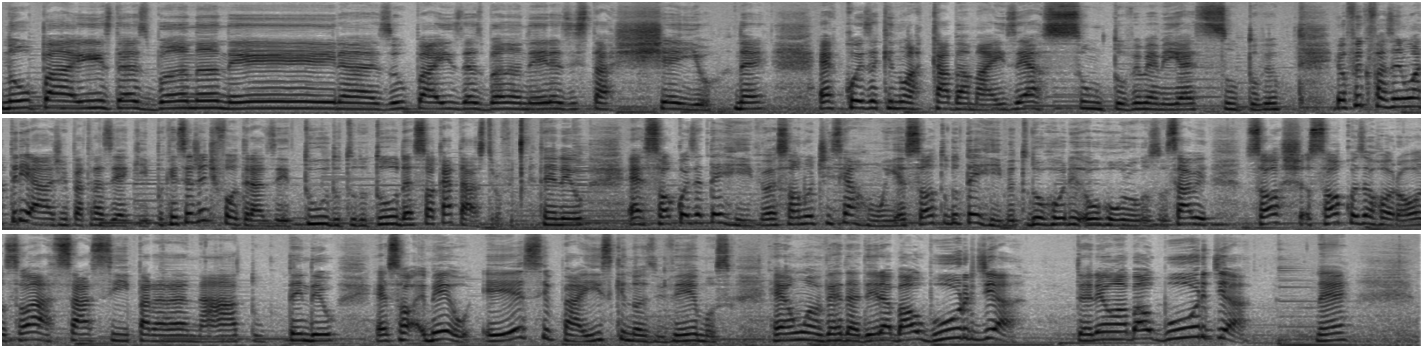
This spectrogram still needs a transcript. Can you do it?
No país das bananeiras. O país das bananeiras está cheio, né? É coisa que não acaba mais, é assunto, viu, minha amiga? É assunto, viu? Eu fico fazendo uma triagem para trazer aqui, porque se a gente for trazer tudo, tudo, tudo, é só catástrofe, entendeu? É só coisa terrível, é só notícia ruim, é só tudo terrível, tudo horror, horroroso, sabe? Só, só coisa horrorosa, só assasse, pararanato, entendeu? É só, meu, esse país que nós vivemos é uma verdadeira balbúrdia, entendeu? Uma balbúrdia, né?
